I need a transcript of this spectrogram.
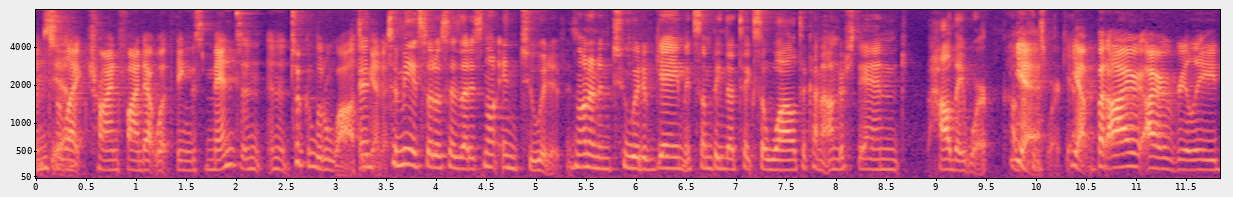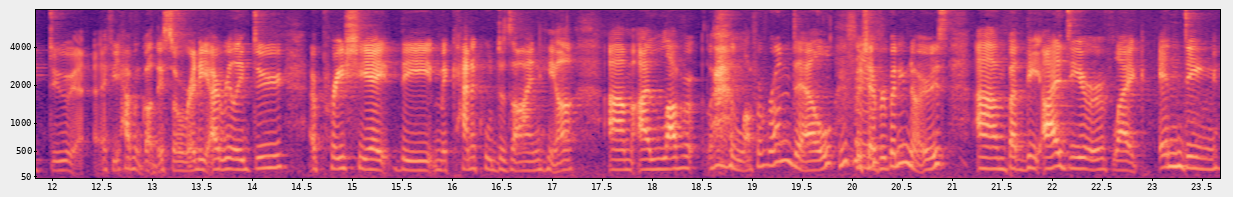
times, to yeah. like try and find out what things meant, and, and it took a little while to and get it. to me, it sort of says that it's not intuitive. It's not an intuitive game. It's something that takes a while to kind of understand how they work, how yeah, things work. yeah, yeah, but I, I really do. If you haven't got this already, I really do appreciate the mechanical design here. Um, I love I love a rondelle, Mm-hmm. which everybody knows. Um, but the idea of like ending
